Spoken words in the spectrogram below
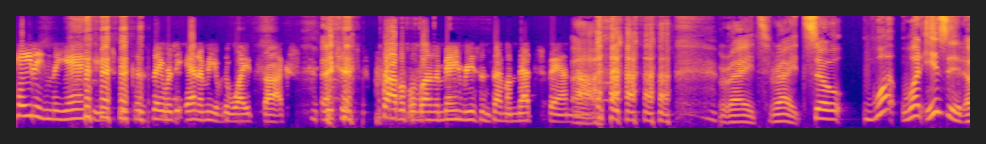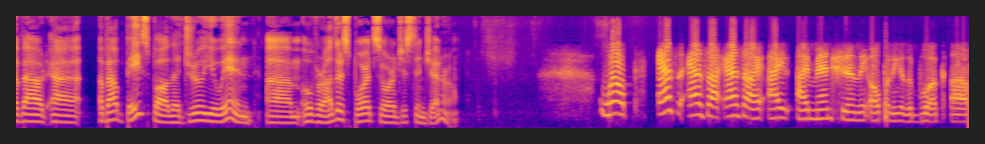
hating the Yankees because they were the enemy of the White Sox, which is probably one of the main reasons I'm a Mets fan now. right, right. So, what what is it about? Uh, about baseball that drew you in um, over other sports or just in general? Well, as as I as I, I, I mentioned in the opening of the book, uh,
